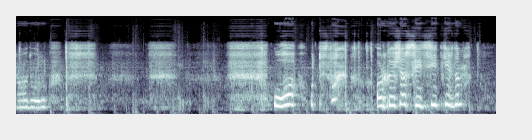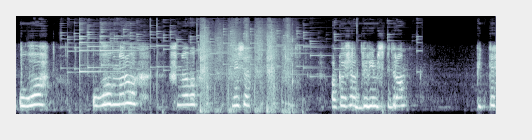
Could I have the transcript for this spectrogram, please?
Hava doğruk. Oha! Otur bak. Arkadaşlar set seat girdim. Oha! Oha bunlara bak. Şuna bak. Neyse. Arkadaşlar Dream Speedrun. Bitti.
